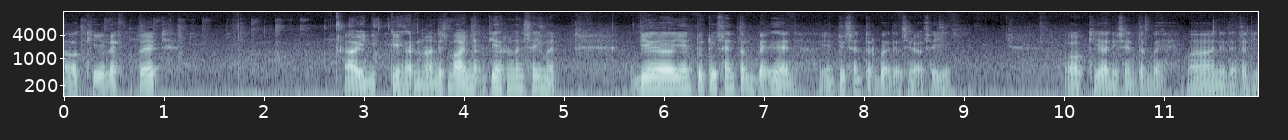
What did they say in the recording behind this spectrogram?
Okay left back uh, Ini T. Hernandez. Banyak T. Hernandez man. Dia yang tu tu center back kan? Yang tu center back tak silap saya. Okay ni center back. Mana dah tadi?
